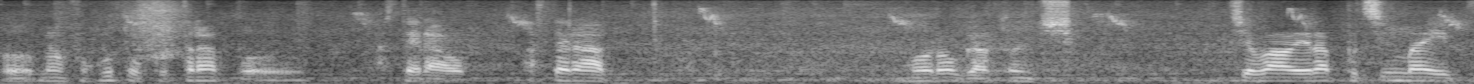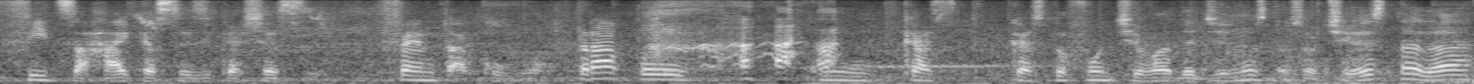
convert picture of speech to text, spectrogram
Uh, mi-am făcut-o cu trapă. Asta era, asta era, mă rog, atunci ceva, era puțin mai fița, hai ca să zic așa, să Fenta cu o trapă, cu un cast, castofon, ceva de genul ăsta sau ce ăsta, da?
